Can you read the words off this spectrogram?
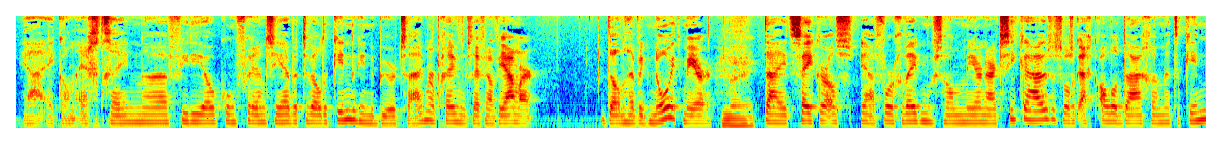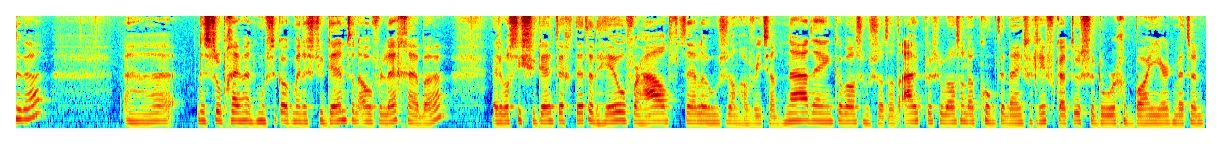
ja, ik kan echt geen videoconferentie hebben terwijl de kinderen in de buurt zijn. Maar op een gegeven moment zei hij van ja, maar dan heb ik nooit meer Nee. tijd. Zeker als, ja, vorige week moest Han meer naar het ziekenhuis. Dus was ik eigenlijk alle dagen met de kinderen. Dus op een gegeven moment moest ik ook met een student een overleg hebben. En dan was die student echt net een heel verhaal aan het vertellen... hoe ze dan over iets aan het nadenken was, hoe ze dat aan het uitpussen was. En dan komt ineens Rivka tussendoor gebanjeerd met een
